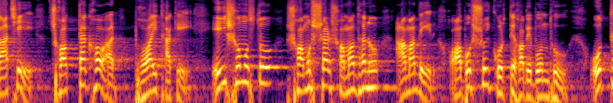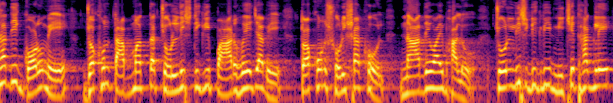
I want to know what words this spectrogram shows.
গাছে ছত্রাক হওয়ার ভয় থাকে। এই সমস্ত সমস্যার সমাধানও আমাদের অবশ্যই করতে হবে বন্ধু। অত্যাধিক গরমে যখন তাপমাত্রা চল্লিশ ডিগ্রি পার হয়ে যাবে, তখন সরিষা খোল না দেওয়াই ভালো। চল্লিশ ডিগ্রির নিচে থাকলে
